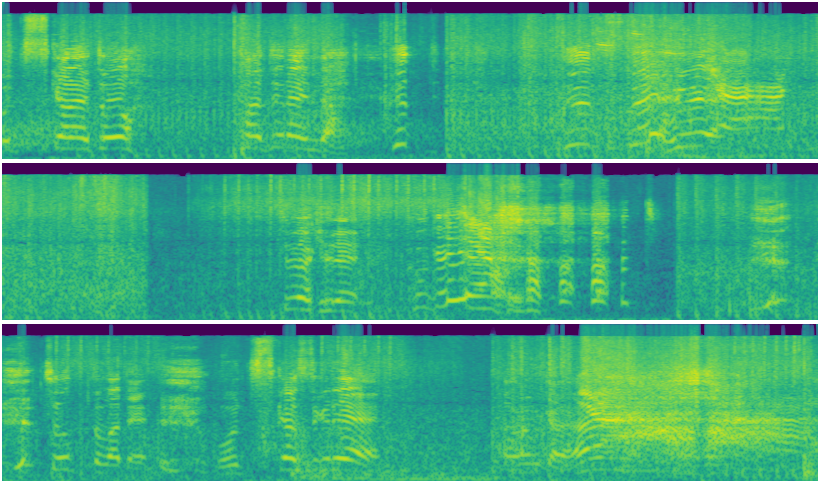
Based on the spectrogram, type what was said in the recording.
落ち着かないと勝てないんだ。ふっふっふっというわけで今回や ちょっと待って。落ち着かせてくれ。頼むから。ああ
